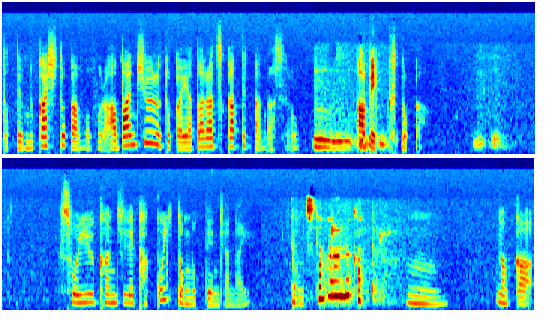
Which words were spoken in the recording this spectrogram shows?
だって昔とかもほら、アバンチュールとかやたら使ってたんだすよ。うん。アベックとか。そういう感じでかっこいいと思ってんじゃない？でも伝わらなかったら、うん。なんか、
